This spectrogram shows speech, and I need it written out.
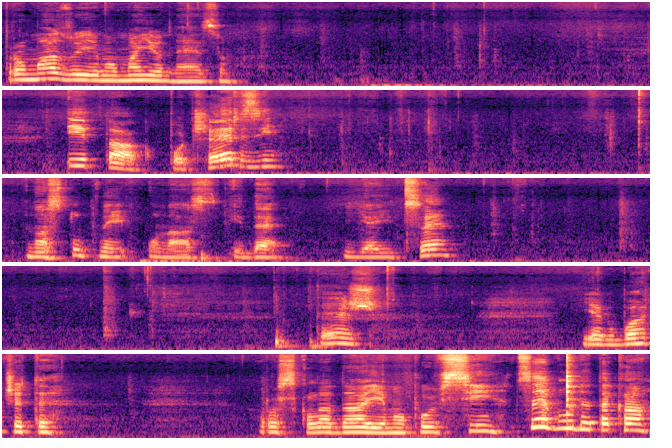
промазуємо майонезом. І так, по черзі. Наступний у нас іде яйце. Теж, як бачите, розкладаємо по всі. Це буде така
